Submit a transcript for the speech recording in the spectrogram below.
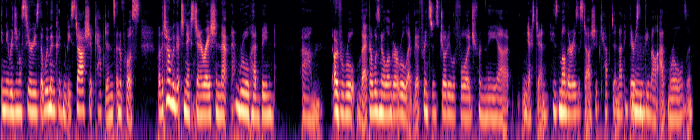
in the original series that women couldn't be starship captains. And of course, by the time we got to Next Generation, that rule had been um, overruled. Like that was no longer a rule. Like for instance, Geordi La Forge from the uh, Next Gen, his mother is a starship captain. I think there are some female admirals and.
